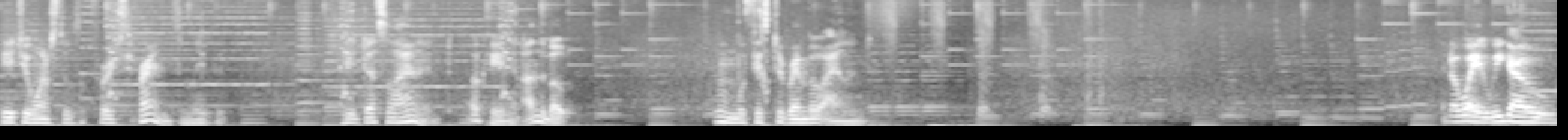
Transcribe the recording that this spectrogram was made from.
Pichu wants to look for his friends and leave it. Hey, Dolce Island. Okay, then on the boat. Come with us to Rainbow Island. And away we go.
